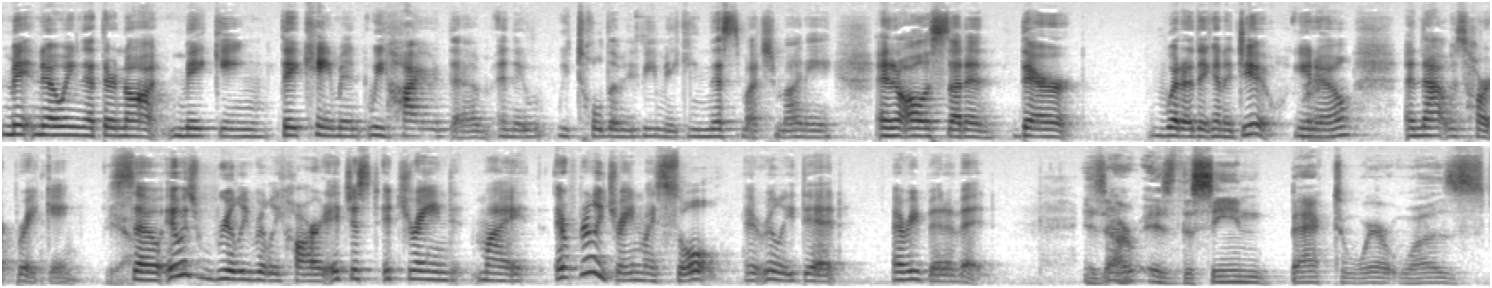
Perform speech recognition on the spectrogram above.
Knowing that they're not making they came in we hired them and they we told them to be making this much money. And all of a sudden they're what are they going to do you know? And that was heartbreaking. Yeah. so it was really really hard. It just it drained my it really drained my soul. It really did every bit of it. Is So- our is the scene back to where it was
